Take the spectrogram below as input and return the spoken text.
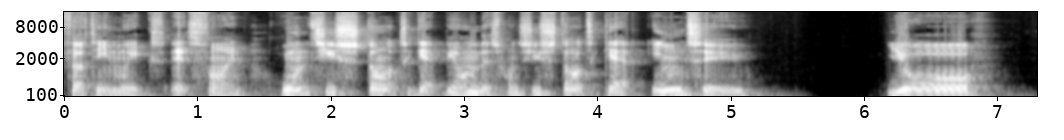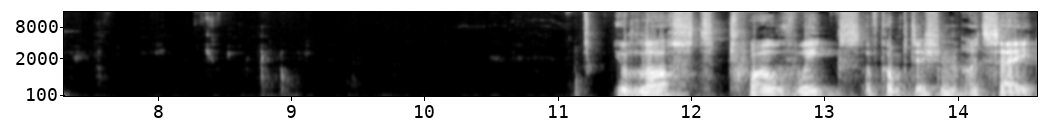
13 weeks, it's fine. Once you start to get beyond this, once you start to get into your your last 12 weeks of competition, I'd say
